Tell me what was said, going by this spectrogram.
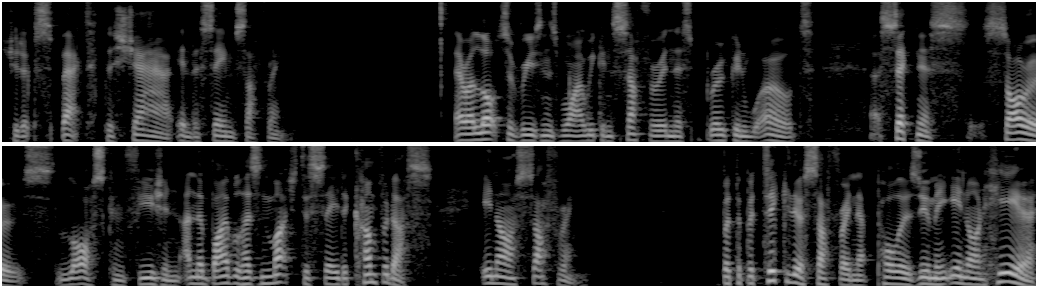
should expect to share in the same suffering. There are lots of reasons why we can suffer in this broken world uh, sickness, sorrows, loss, confusion. And the Bible has much to say to comfort us in our suffering. But the particular suffering that Paul is zooming in on here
